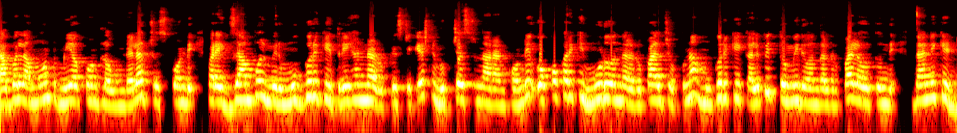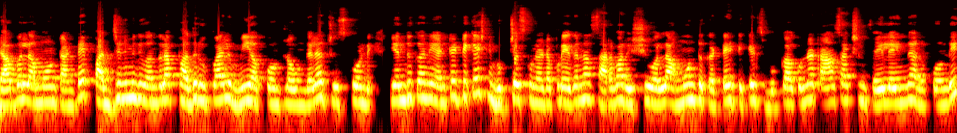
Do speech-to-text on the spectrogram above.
డబుల్ అమౌంట్ మీ అకౌంట్లో ఉండేలా చూసుకోండి. ఫర్ ఎగ్జాంపుల్ మీరు ముగ్గురికి త్రీ హండ్రెడ్ రూపీస్ టికెట్స్ని బుక్ చేస్తున్నారు అనుకోండి ఒక్కొక్కరికి మూడు వందల రూపాయలు చొప్పున ముగ్గురికి కలిపి తొమ్మిది వందల రూపాయలు అవుతుంది. దానికి డబుల్ అమౌంట్ అంటే పద్దెనిమిది వందల పది రూపాయలు మీ అకౌంట్లో ఉండేలా చూసుకోండి. ఎందుకని అంటే టికెట్స్ని బుక్ చేసుకునేటప్పుడు ఏదైనా సర్వర్ ఇష్యూ వల్ల అమౌంట్ కట్టే టికెట్స్ బుక్ కాకుండా ట్రాన్సాక్షన్ ఫెయిల్ అయింది అనుకోండి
